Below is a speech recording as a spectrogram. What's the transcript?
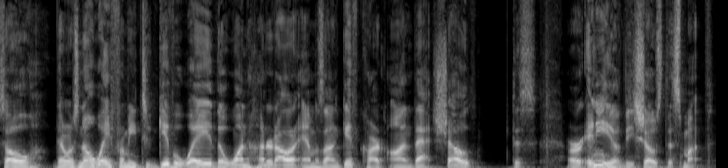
So there was no way for me to give away the $100 Amazon gift card on that show this or any of these shows this month.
